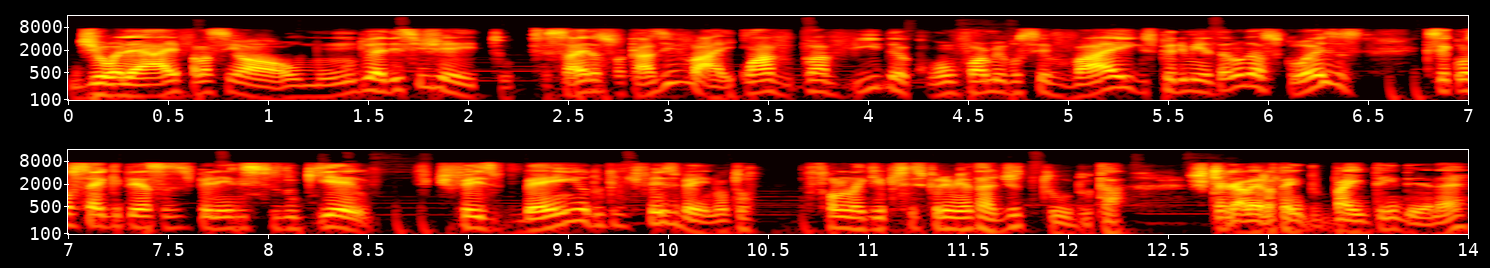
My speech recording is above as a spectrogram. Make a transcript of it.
De olhar e falar assim, ó, o mundo é desse jeito. Você sai da sua casa e vai. Com a, com a vida, conforme você vai experimentando das coisas, que você consegue ter essas experiências do que te fez bem ou do que te fez bem. Não tô falando aqui pra você experimentar de tudo, tá? Acho que a galera tá, vai entender, né?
